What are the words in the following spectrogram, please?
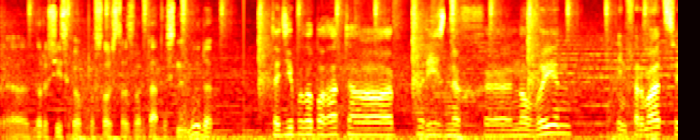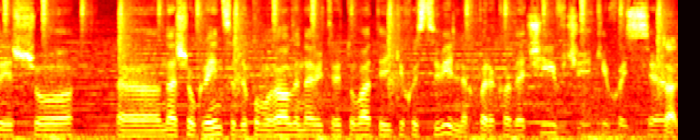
е, до російського посольства звертатись не буде. Тоді було багато різних е, новин, інформації, що е, наші українці допомагали навіть рятувати якихось цивільних перекладачів чи якихось е, Так,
